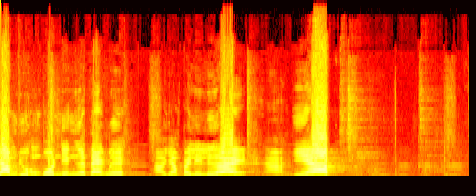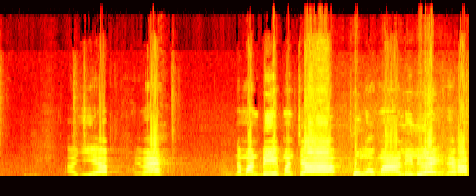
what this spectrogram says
ย้ำอยู่ข้างบนเนี่ยเหงื่อแตกเลย อ้าวย้ำไปเรื่อยๆอ่าเหยียบอ่าเหยียบเห็นไหมน้ำมันเบรกมันจะพุ่งออกมาเรื่อยๆนะครับ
